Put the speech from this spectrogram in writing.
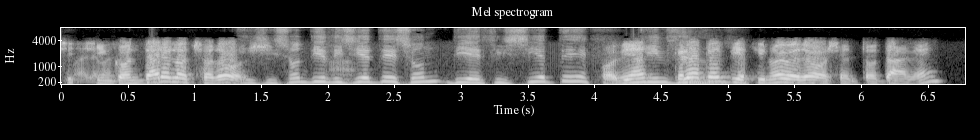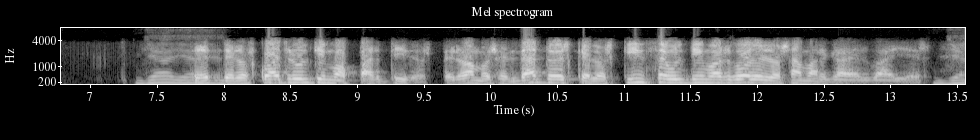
si- vale, sin vale. contar el Y 8-2. si son 17, son 17. Podían- 15 creo que es goles. 19-2 el total, ¿eh? Ya, ya, De, ya. de los cuatro últimos partidos. Pero vamos, el dato es que los 15 últimos goles los ha marcado el Bayern. Ya.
